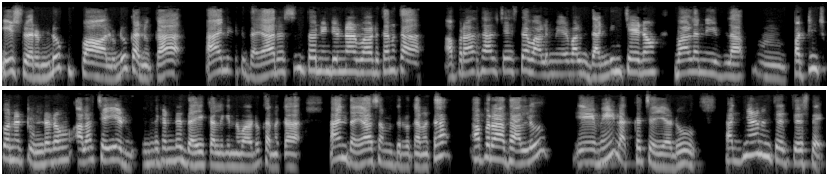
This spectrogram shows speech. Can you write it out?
ఈశ్వరుండు పాలుడు కనుక. ఆయనకి దయారసంతో నిండి ఉన్నాడు వాడు కనుక. అపరాధాలు చేస్తే వాళ్ళ మీద వాళ్ళని దండించేయడం వాళ్ళని ఇలా పట్టించుకున్నట్టు ఉండడం అలా చేయడు. ఎందుకంటే దయ కలిగిన వాడు కనుక. ఆయన దయా సముద్రుడు కనుక. అపరాధాలు ఏమీ లెక్క చెయ్యడు. అజ్ఞానం చేస్తే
